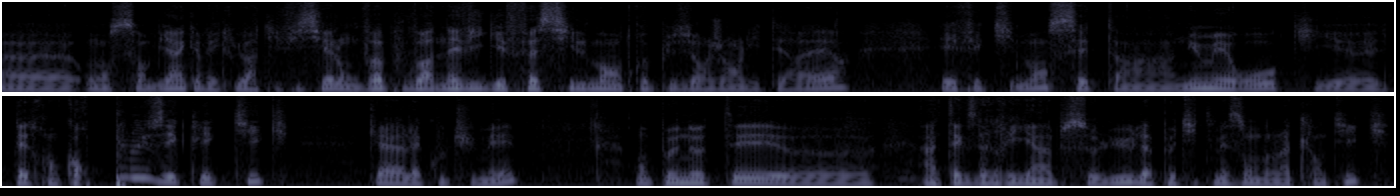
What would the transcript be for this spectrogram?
Euh, on sent bien qu'avec l'U artificiel, on va pouvoir naviguer facilement entre plusieurs genres littéraires. Et effectivement, c'est un numéro qui est peut-être encore plus éclectique qu'à l'accoutumée. On peut noter un texte d'Adrien Absolu, La petite maison dans l'Atlantique,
